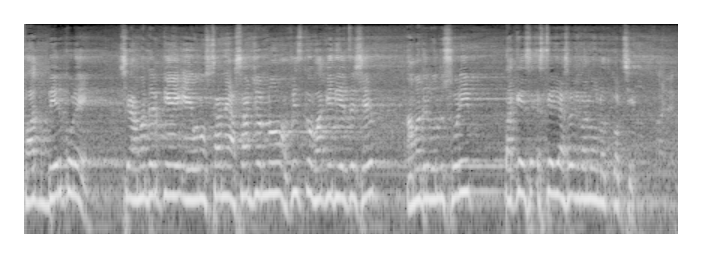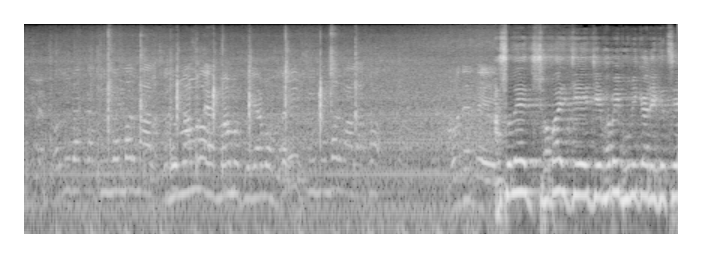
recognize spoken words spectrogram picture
ফাঁক বের করে সে আমাদেরকে এই অনুষ্ঠানে আসার জন্য অফিসকেও ফাঁকি দিয়েছে সে। আমাদের বন্ধু শরীফ তাকে স্টেজে আসার জন্য আমি অনুরোধ করছি। আসলে সবাই যে যেভাবেই ভূমিকা রেখেছে,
